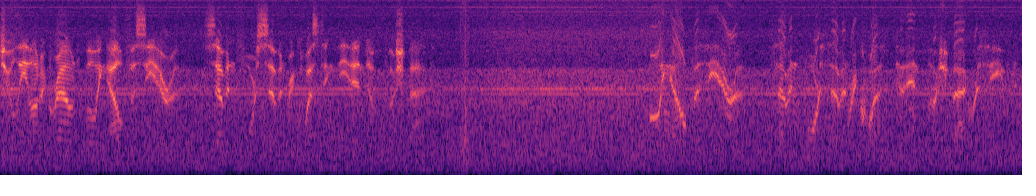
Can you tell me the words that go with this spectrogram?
Juliana ground, Boeing Alpha Sierra. 747 requesting the end of pushback. Boeing Alpha Sierra, 747 request to end pushback received.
